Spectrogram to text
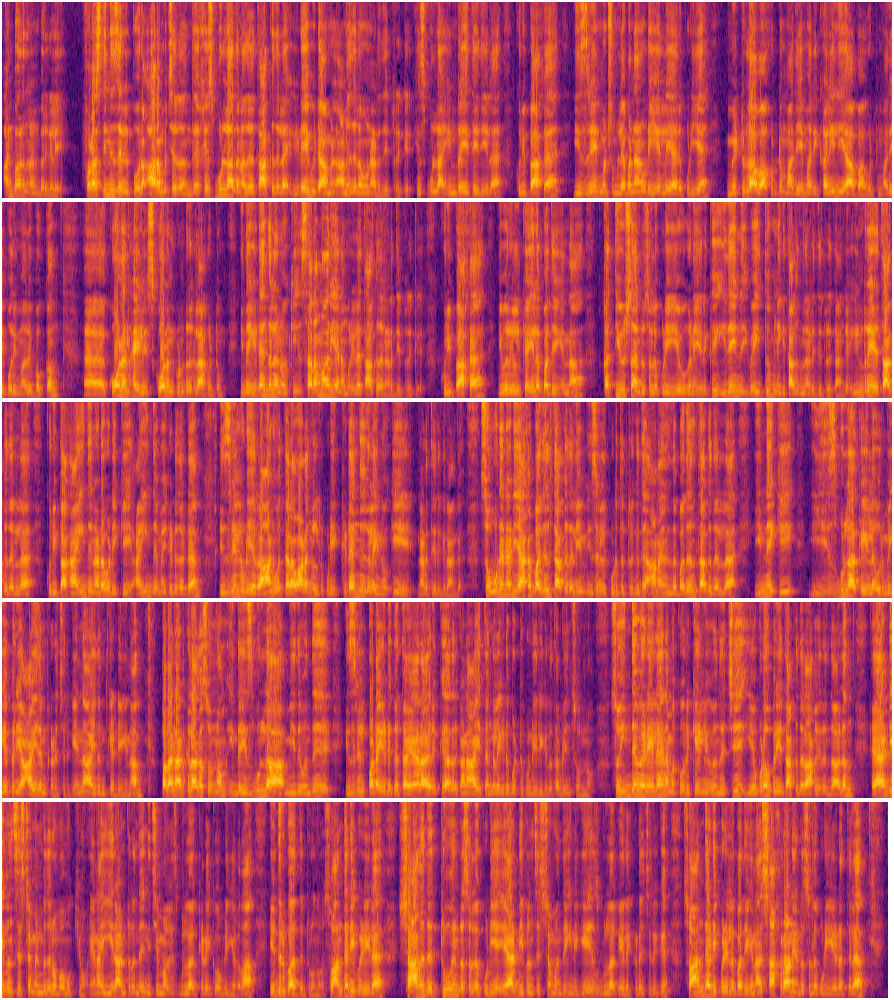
அன்பார்ந்த நண்பர்களே பலஸ்தீன் இஸ்ரேல் போர் ஆரம்பிச்சது வந்து ஹிஸ்புல்லா தனது தாக்குதலை இடைவிடாமல் அனுதினமும் நடத்திட்டு இருக்கு ஹிஸ்புல்லா இன்றைய தேதியில் குறிப்பாக இஸ்ரேல் மற்றும் லெபனானுடைய எல்லையா இருக்கக்கூடிய மெட்டுலாவாகட்டும் அதே மாதிரி கலீலியாவாகட்டும் அதே போல் மறுபக்கம் கோலன் ஹைலைட்ஸ் கோலன் குன்றுகளாகட்டும் இந்த இடங்களை நோக்கி சரமாரியான முறையில் தாக்குதல் நடத்திட்டு இருக்கு குறிப்பாக இவர்கள் கையில் பார்த்தீங்கன்னா கத்யூஷா என்று சொல்லக்கூடிய ஏவுகணை இருக்கு. இதை வைத்தும் இன்னைக்கு தாக்குதல் நடத்திட்டு இருக்காங்க. இன்றைய தாக்குதலில் குறிப்பாக ஐந்து நடவடிக்கை ஐந்துமே கிட்டத்தட்ட இஸ்ரேலுடைய ராணுவ தளவாடங்கள் இருக்கக்கூடிய கிடங்குகளை நோக்கி நடத்தியிருக்கிறாங்க. ஸோ உடனடியாக பதில் தாக்குதலையும் இஸ்ரேல் கொடுத்துட்டு இருக்குது. ஆனால் இந்த பதில் தாக்குதலில் இன்னைக்கு ஹிஸ்புல்லா கையில் ஒரு மிகப்பெரிய ஆயுதம் கிடைச்சிருக்கு. என்ன ஆயுதம் கேட்டிங்கன்னா பல நாட்களாக சொன்னோம் இந்த ஹிஸ்புல்லா மீது வந்து இஸ்ரேல் படையெடுக்க தயாராக இருக்கு. அதற்கான ஆயுதங்களை ஈடுபட்டு கொண்டிருக்கிறது அப்படின்னு சொன்னோம். ஸோ இந்த வேளையில் நமக்கு ஒரு கேள்வி வந்துச்சு. எவ்வளோ பெரிய தாக்குதலாக இருந்தாலும் ஏர் டிஃபென்ஸ் சிஸ்டம் என்பது ரொம்ப முக்கியம். ஏன்னா ஈரான்ட்ருந்து நிச்சயமாக ஹிஸ்புல்லா கிடைக்கும் அப்படிங்கிறதான் எதிர்பார்த்துட்டு இருந்தோம். ஸோ அந்த அடிப்படையில் ஷாகத் டூ என்று சொல்லக்கூடிய ஏர் டிஃபென்ஸ் சிஸ்டம் வந்து இன்னைக்கு ஹிஸ்புல்லா கையில் கிடைச்சிருக்கு. ஸோ அந்த அடிப்படையில் பார்த்தீங்கன்னா ஷஹ்ரான் என்று சொல்லக்கூடிய இடத்துல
